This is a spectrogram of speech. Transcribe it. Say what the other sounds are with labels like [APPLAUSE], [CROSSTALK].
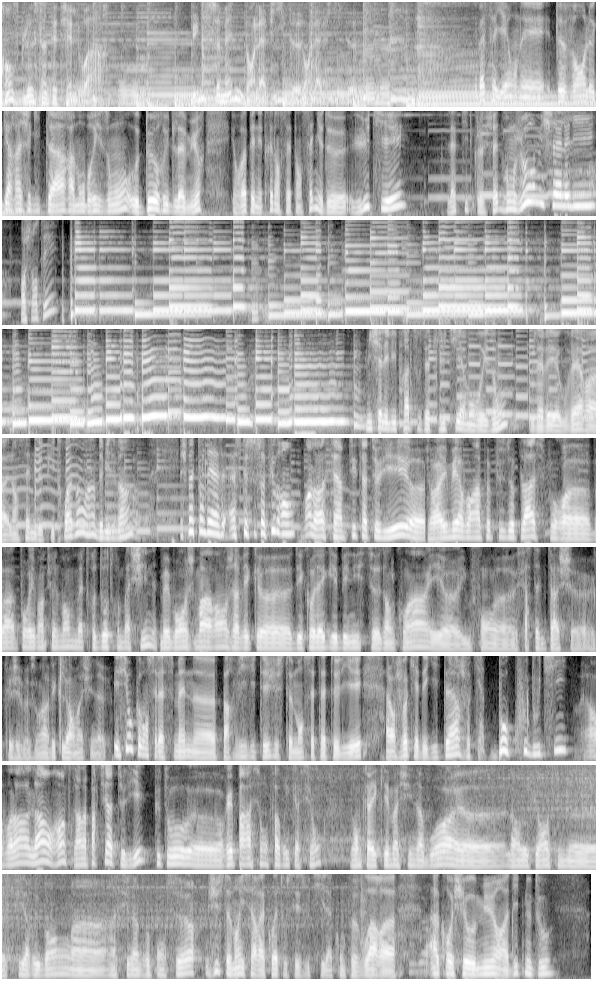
France Bleu Saint-Étienne-Loire. Une semaine dans la vie de... Dans la vie de... Et bah ça y est, on est devant le garage guitare à Montbrison, aux deux rues de la Mure, et on va pénétrer dans cette enseigne de luthier, la petite clochette. Bonjour Michel Ali, enchanté Michel Elie-Prats, vous êtes luthier à Montbrison. Vous avez ouvert euh, l'enseigne depuis 3 ans, hein, 2020. Je m'attendais à, à ce que ce soit plus grand. Voilà, c'est un petit atelier. euh, J'aurais aimé avoir un peu plus de place pour, euh, bah, pour éventuellement mettre d'autres machines. Mais bon, je m'arrange avec euh, des collègues ébénistes dans le coin et euh, ils me font euh, certaines tâches euh, que j'ai besoin avec leur machine à eux. Et si on commençait la semaine euh, par visiter justement cet atelier? Alors je vois qu'il y a des guitares, je vois qu'il y a beaucoup d'outils. Alors voilà, là on rentre dans la partie atelier, plutôt euh, réparation, fabrication. Donc avec les machines à bois, euh, là en l'occurrence une euh, scie à ruban, un, un cylindre ponceur. Justement, ils servent à quoi tous ces outils-là qu'on peut voir euh, accrochés au mur Dites-nous tout.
